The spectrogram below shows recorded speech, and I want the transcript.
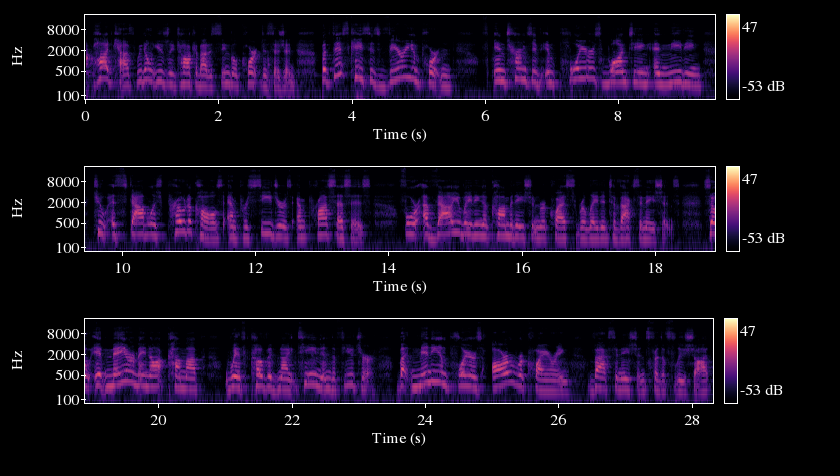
podcast, we don't usually talk about a single court decision, but this case is very important in terms of employers wanting and needing to establish protocols and procedures and processes for evaluating accommodation requests related to vaccinations. So it may or may not come up with COVID 19 in the future, but many employers are requiring vaccinations for the flu shot.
